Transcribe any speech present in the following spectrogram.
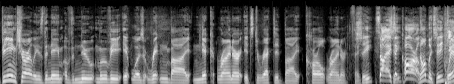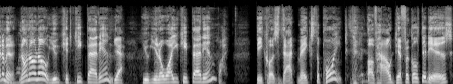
Being Charlie is the name of the new movie. It was written by Nick Reiner. It's directed by Carl Reiner. Thank See? So I See? said Carl. No, but see, wait a minute. No, no, no. You could keep that in. Yeah. You you know why you keep that in? Why? Because that makes the point of how difficult it is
